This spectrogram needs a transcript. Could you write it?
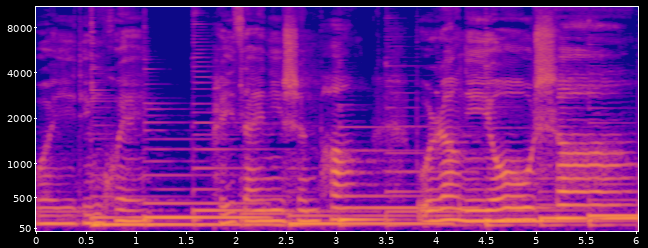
我一定会陪在你身旁，不让你忧伤。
